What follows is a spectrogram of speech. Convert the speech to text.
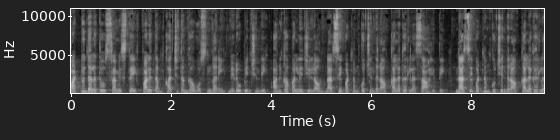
పట్టుదలతో శ్రమిస్తే ఫలితం ఖచ్చితంగా వస్తుందని నిరూపించింది అనకాపల్లి జిల్లా నర్సీపట్నంకు చెందిన కలగర్ల సాహితి. నర్సీపట్నంకు చెందిన కలగర్ల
